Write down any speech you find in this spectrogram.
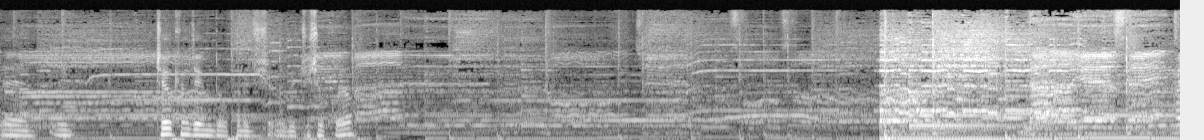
네, 우리 제육 형제님도 보내주셨, 여기 주셨고요. 나의 생각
